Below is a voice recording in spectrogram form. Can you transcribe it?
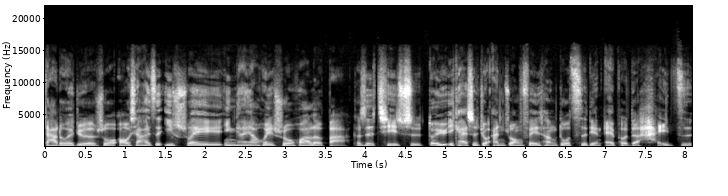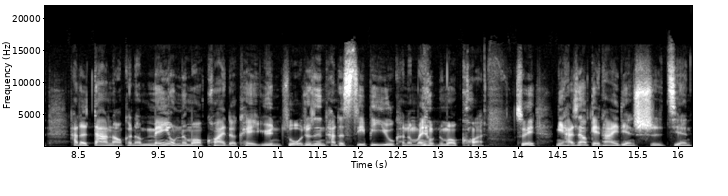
大家都会觉得说，哦，小孩子一岁应该要会说话了吧？可是其实，对于一开始就安装非常多词典 App 的孩子，他的大脑可能没有那么快的可以运作，就是他的 CPU 可能没有那么快。所以你还是要给他一点时间。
